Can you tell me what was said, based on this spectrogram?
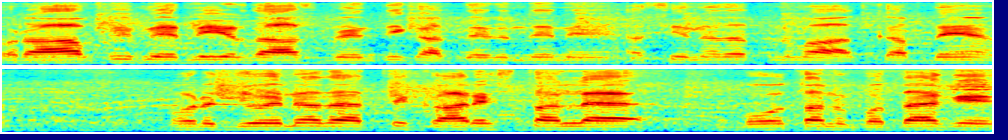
ਔਰ ਆਪ ਵੀ ਮੇਰੇ ਲਈ ਅਰਦਾਸ ਬੇਨਤੀ ਕਰਦੇ ਰਹਿੰਦੇ ਨੇ। ਅਸੀਂ ਇਹਨਾਂ ਦਾ ਧੰਨਵਾਦ ਕਰਦੇ ਹਾਂ ਔਰ ਜੋ ਇਹਨਾਂ ਦਾ ਇੱਥੇ ਕਾਰਜਸਥਲ ਹੈ, ਬਹੁਤ ਤੁਹਾਨੂੰ ਪਤਾ ਕਿ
